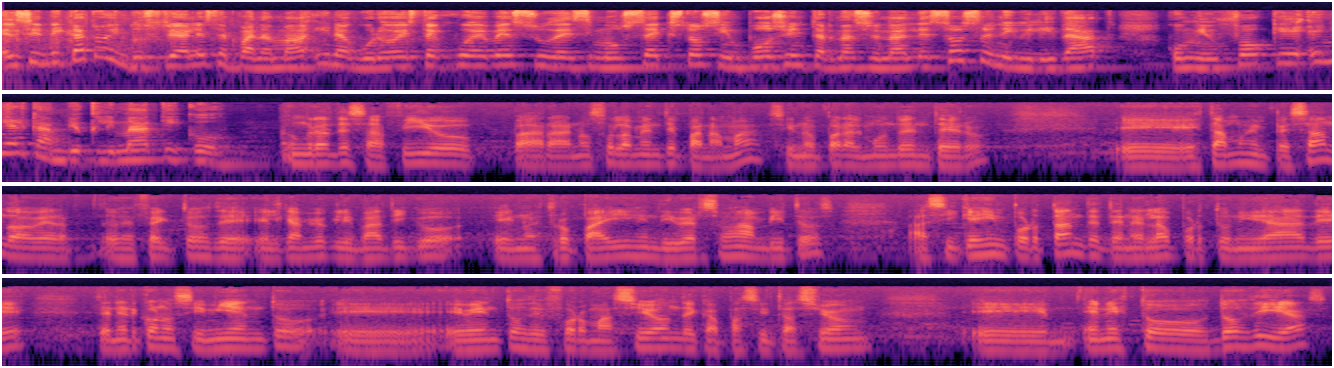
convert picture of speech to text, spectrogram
El Sindicato de Industriales de Panamá inauguró este jueves su decimosexto Simposio Internacional de Sostenibilidad con enfoque en el cambio climático. Un gran desafío para no solamente Panamá, sino para el mundo entero. Eh, estamos empezando a ver los efectos del cambio climático en nuestro país en diversos ámbitos, así que es importante tener la oportunidad de tener conocimiento, eh, eventos de formación, de capacitación eh, en estos dos días,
